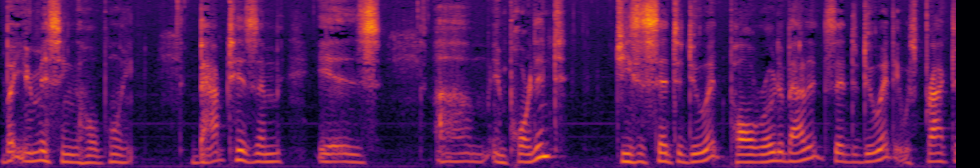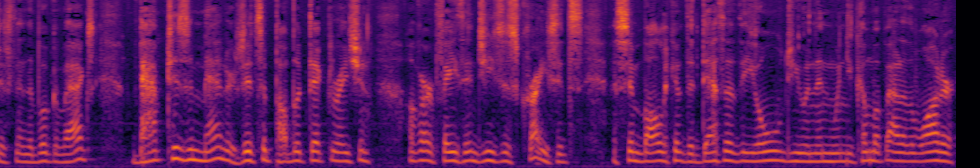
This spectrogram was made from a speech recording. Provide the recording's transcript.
But you're missing the whole point. Baptism is um, important. Jesus said to do it. Paul wrote about it, said to do it. It was practiced in the book of Acts. Baptism matters. It's a public declaration of our faith in Jesus Christ. It's a symbolic of the death of the old you, and then when you come up out of the water,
